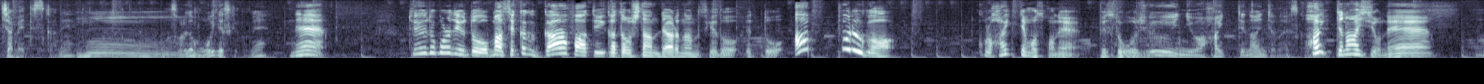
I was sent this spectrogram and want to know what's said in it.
ちゃめですかねう。ん。それでも多いですけどね。ねというところで言うと、まあ、せっかく GAFA という言い方をしたんであれなんですけど、えっと、アップルが、これ入ってますかね、ベスト50。50位には入ってないんじゃないですか、ね。入ってないですよね。うん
